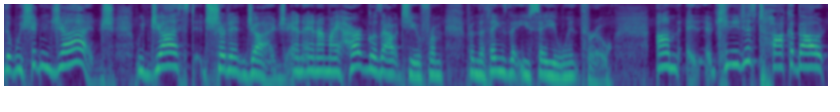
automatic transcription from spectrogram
that we shouldn't judge. We just shouldn't judge. And, and my heart goes out to you from, from the things that you say you went through. Um, can you just talk about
